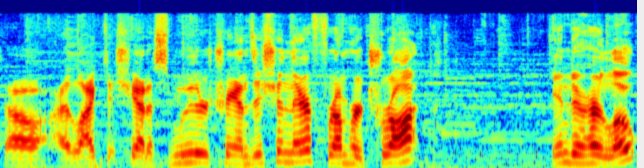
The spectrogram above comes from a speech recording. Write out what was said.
So I liked it. She had a smoother transition there from her trot into her lope.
